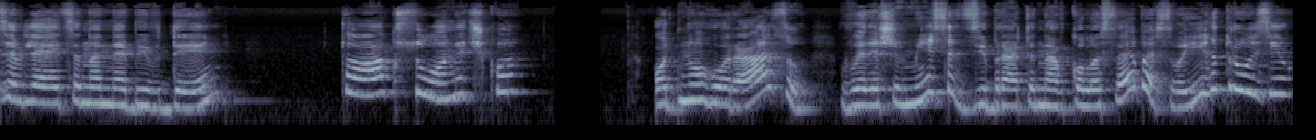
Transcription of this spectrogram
з'являється на небі вдень? Так, сонечко. Одного разу вирішив місяць зібрати навколо себе своїх друзів.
